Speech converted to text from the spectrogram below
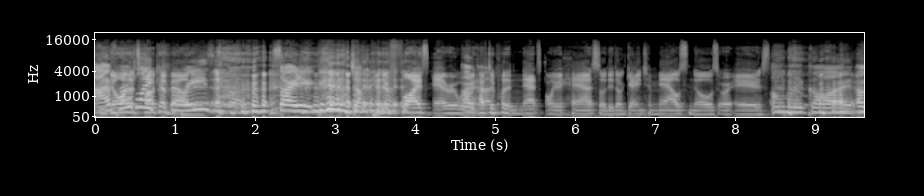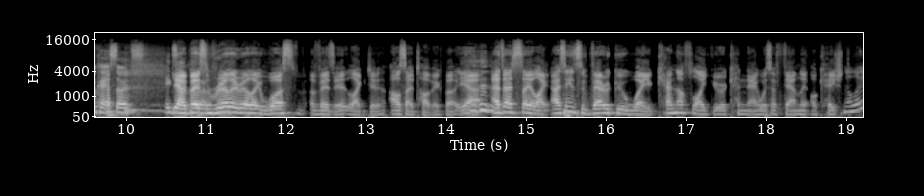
I've don't heard like talk about crazy it. bugs. Sorry to jump in. and there are flies everywhere. Oh, you have to put a net on your hair so they don't get into mouth, nose, or ears. Oh my god. Okay, so it's exactly yeah, but it's really, really worth a visit, like just outside topic. But yeah, as I say, like I think it's a very good way. You kind of like you connect with a family occasionally.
